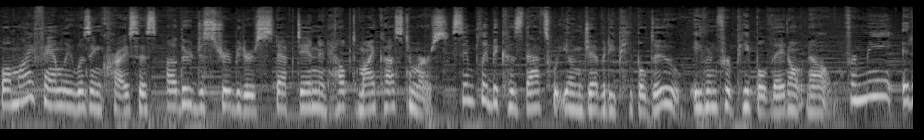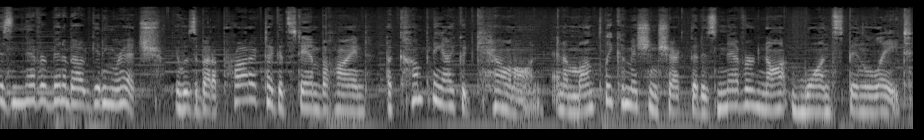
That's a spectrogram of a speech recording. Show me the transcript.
While my family was in crisis, other distributors stepped in and helped my customers simply because that's what Youngevity people do, even for people they don't know. For me, it has never been about getting rich. It was about a I could stand behind, a company I could count on, and a monthly commission check that has never not once been late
